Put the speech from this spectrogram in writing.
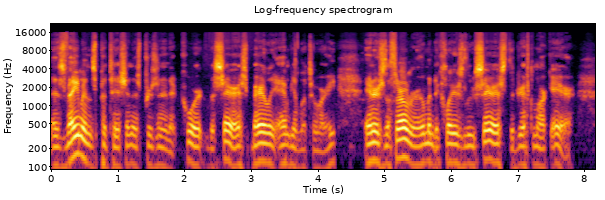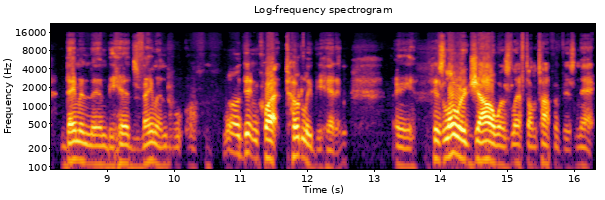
As Vaemond's petition is presented at court, Viserys, barely ambulatory, enters the throne room and declares Lucerys the Driftmark heir. Daemon then beheads Vaemond. Well, it didn't quite totally behead him. Mean, his lower jaw was left on top of his neck,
